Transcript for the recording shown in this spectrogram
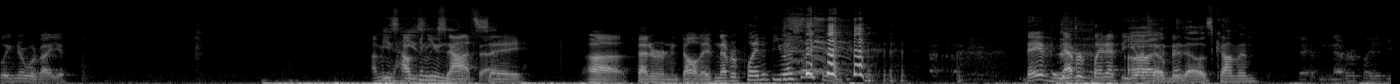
Fligner, what about you? I mean, He's how can you not Fed. say uh, Federer and Nadal? They've never played at the U.S. Open. They have never played at the U.S. I knew Open. that was coming. they have never played at the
